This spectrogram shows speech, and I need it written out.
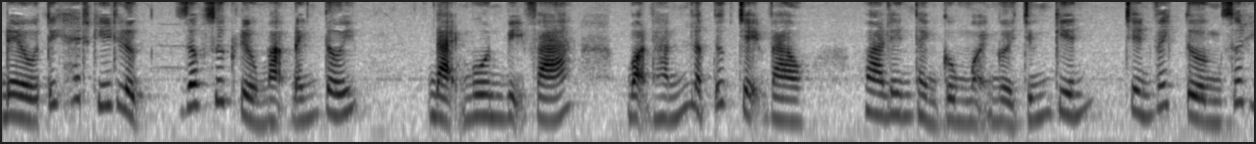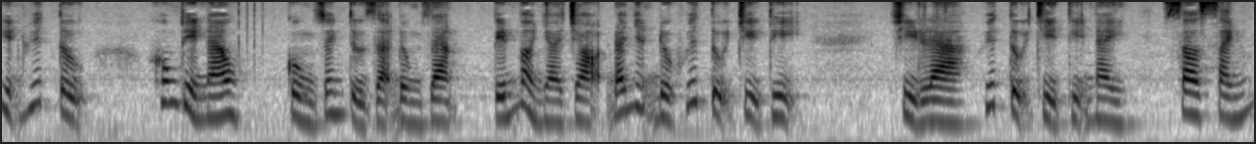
đều tích hết khí lực, dốc sức liều mạng đánh tới. Đại môn bị phá, bọn hắn lập tức chạy vào. Hoa Liên Thành cùng mọi người chứng kiến, trên vách tường xuất hiện huyết tự. Không thể nào, cùng doanh tử dạ đồng dạng, tiến vào nhà trọ đã nhận được huyết tự chỉ thị. Chỉ là huyết tự chỉ thị này so sánh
